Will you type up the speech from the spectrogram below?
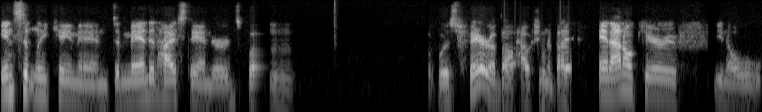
instantly came in, demanded high standards, but mm-hmm was fair about how she went about it. And I don't care if, you know,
